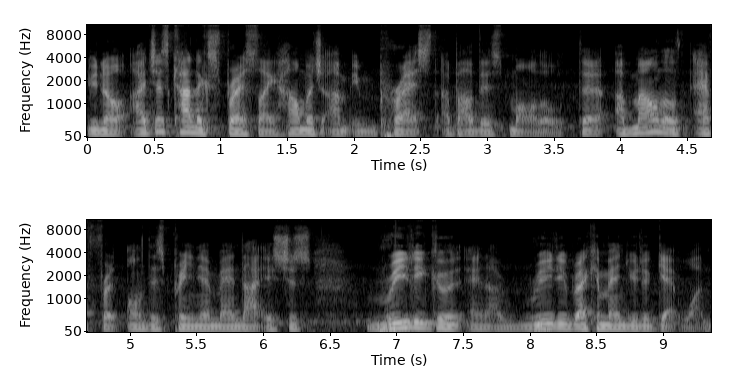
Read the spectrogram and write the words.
you know, I just can't express like how much I'm impressed about this model. The amount of effort on this premium Bandai is just really good and I really recommend you to get one.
